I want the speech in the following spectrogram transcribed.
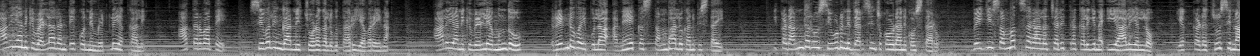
ఆలయానికి వెళ్ళాలంటే కొన్ని మెట్లు ఎక్కాలి. ఆ తర్వాతే శివలింగాన్ని చూడగలుగుతారు ఎవరైనా. ఆలయానికి వెళ్ళే ముందు రెండు వైపులా అనేక స్తంభాలు కనిపిస్తాయి. ఇక్కడ అందరూ శివుడిని దర్శించుకోవడానికి వస్తారు. వెయ్యి సంవత్సరాల చరిత్ర కలిగిన ఈ ఆలయంలో ఎక్కడ చూసినా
